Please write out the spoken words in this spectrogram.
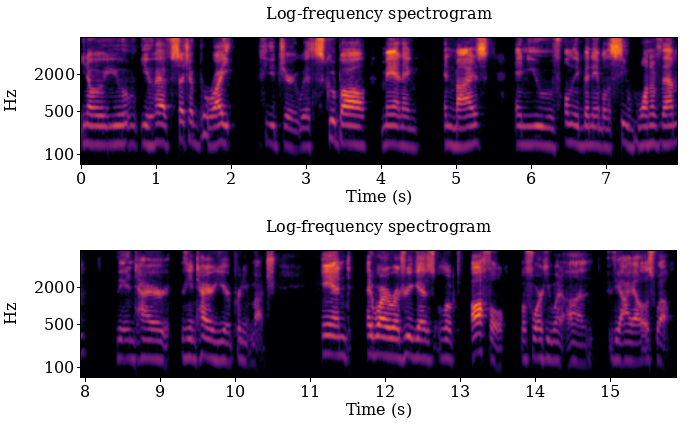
You know, you you have such a bright future with Skubal, Manning, and Mize, and you've only been able to see one of them the entire the entire year, pretty much. And Eduardo Rodriguez looked awful before he went on the IL as well.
